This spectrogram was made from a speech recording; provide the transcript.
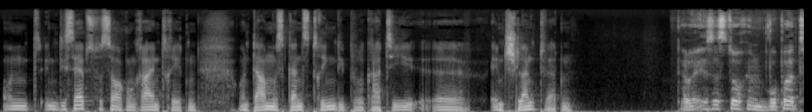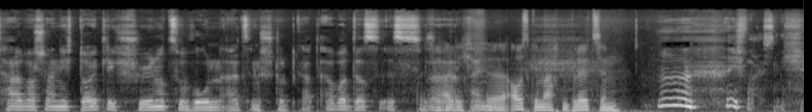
und in die Selbstversorgung reintreten. Und da muss ganz dringend die Bürokratie äh, entschlankt werden. Dabei ist es doch in Wuppertal wahrscheinlich deutlich schöner zu wohnen als in Stuttgart. Aber das ist. Das halte ich äh, für ausgemachten Blödsinn. Äh, ich weiß nicht.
